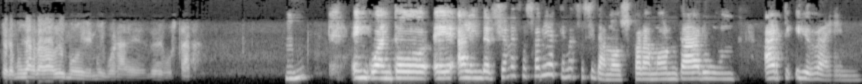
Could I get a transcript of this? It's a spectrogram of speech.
pero muy agradable y muy, muy buena de, de degustar. En cuanto eh, a la inversión necesaria, ¿qué necesitamos para montar un Art y Rain?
